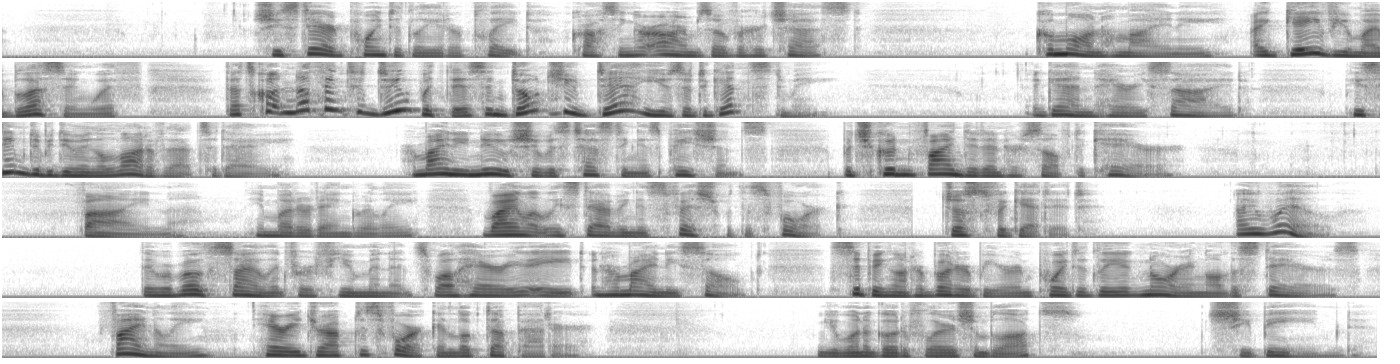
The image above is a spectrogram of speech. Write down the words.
She stared pointedly at her plate, crossing her arms over her chest. Come on, Hermione. I gave you my blessing with. That's got nothing to do with this, and don't you dare use it against me. Again, Harry sighed. He seemed to be doing a lot of that today. Hermione knew she was testing his patience, but she couldn't find it in herself to care. Fine, he muttered angrily, violently stabbing his fish with his fork. Just forget it. I will. They were both silent for a few minutes while Harry ate and Hermione sulked, sipping on her butterbeer and pointedly ignoring all the stares. Finally, Harry dropped his fork and looked up at her. You want to go to Flourish and Blotts? She beamed.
